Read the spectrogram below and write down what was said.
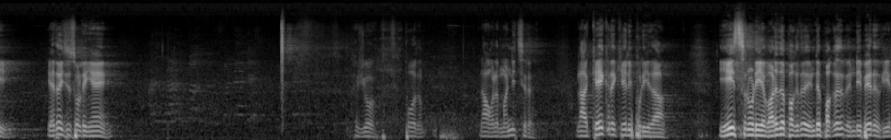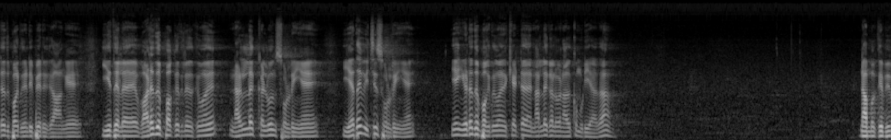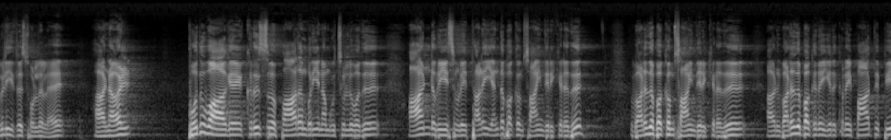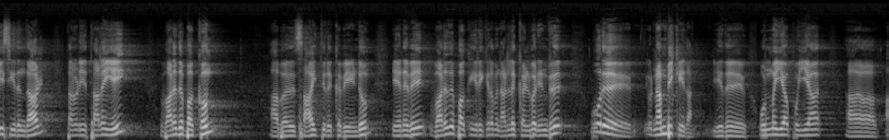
எதை வச்சு சொல்கிறீங்க ஐயோ போதும். நான் உங்களை மன்னிச்சிடுறேன் நான் கேட்குற கேள்வி புரியுதா? இயேசுனுடைய வலது பக்கத்தில் ரெண்டு பக்கத்தில் ரெண்டு பேர் இருக்குது இடது பக்கத்தில் ரெண்டு பேர் இருக்காங்க. இதில் வலது பக்கத்தில் இருக்கவன் நல்ல கல்வன் சொல்கிறீங்க எதை வச்சு சொல்கிறீங்க ஏன் இடது பக்கத்தில் கெட்ட நல்ல கல்வன் இருக்க முடியாதா? நமக்கு விவிலியத்தில் சொல்லலை. ஆனால் பொதுவாக கிறிஸ்துவ பாரம்பரியம் நமக்கு சொல்லுவது ஆண்டவர் இயேசுனுடைய தலை எந்த பக்கம் சாய்ந்திருக்கிறது? வலது பக்கம் சாய்ந்திருக்கிறது. அவன் வலது பக்கத்தில் இருக்கிறவனை பார்த்து பேசியிருந்தால் தன்னுடைய தலையை வலது பக்கம் அவர் சாய்த்திருக்க வேண்டும். எனவே வலது பக்கம் இருக்கிறவன் நல்ல கல்வன் என்று ஒரு நம்பிக்கை தான் இது உண்மையா பொய்யா?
